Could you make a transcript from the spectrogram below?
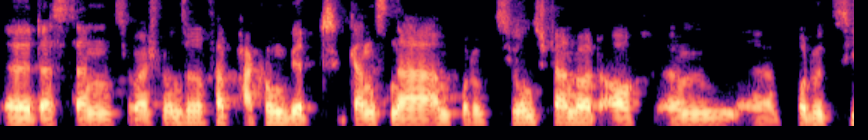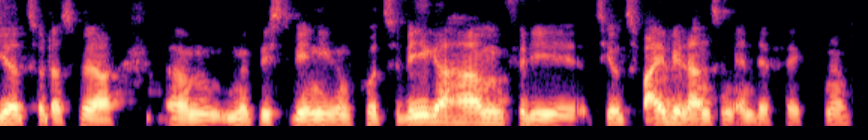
äh, dass dann zum Beispiel unsere Verpackung wird ganz nah am Produktionsstandort auch ähm, äh, produziert, so dass wir ähm, möglichst wenige und kurze Wege haben für die CO2-Bilanz im Endeffekt. Ne?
